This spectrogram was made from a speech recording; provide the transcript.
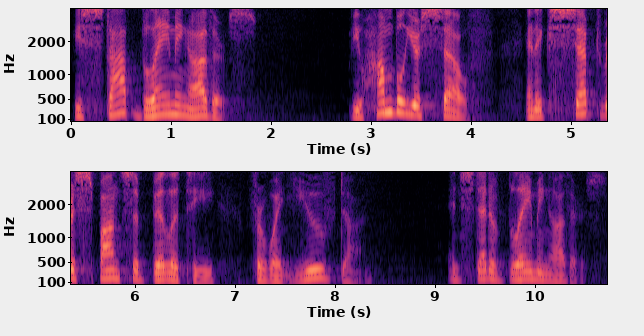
if you stop blaming others, if you humble yourself and accept responsibility for what you've done instead of blaming others.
